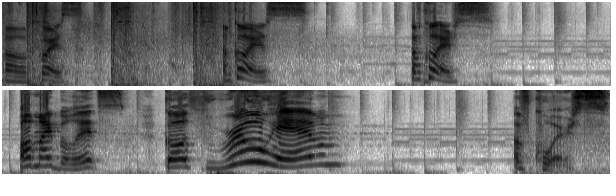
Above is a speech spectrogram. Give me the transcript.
Oh, of course. Of course. Of course. All my bullets go through him. Of course.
